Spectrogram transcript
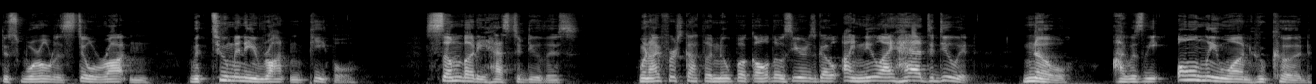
This world is still rotten, with too many rotten people. Somebody has to do this. When I first got the notebook all those years ago, I knew I had to do it. No, I was the only one who could.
